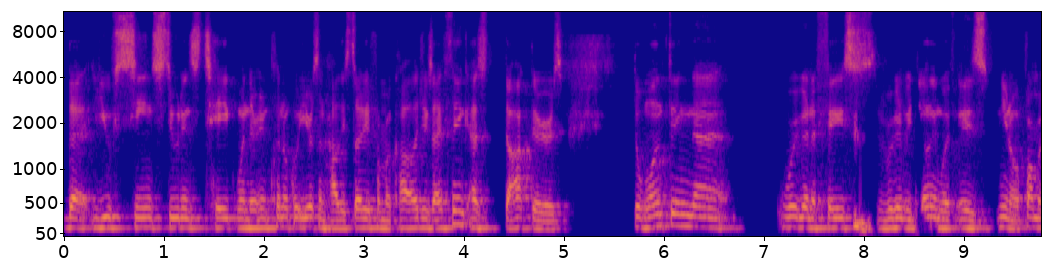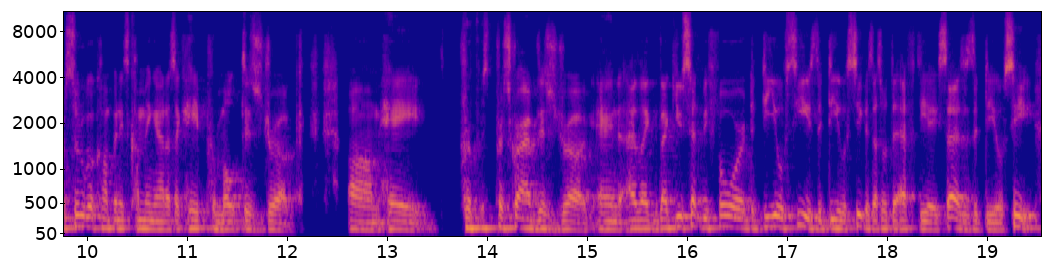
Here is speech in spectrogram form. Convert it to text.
that you've seen students take when they're in clinical years and how they study pharmacology. Because I think as doctors, the one thing that we're going to face we're going to be dealing with is you know pharmaceutical companies coming at us like hey promote this drug. Um, hey pre- prescribe this drug. And i like like you said before the doc is the doc because that's what the fda says is the doc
